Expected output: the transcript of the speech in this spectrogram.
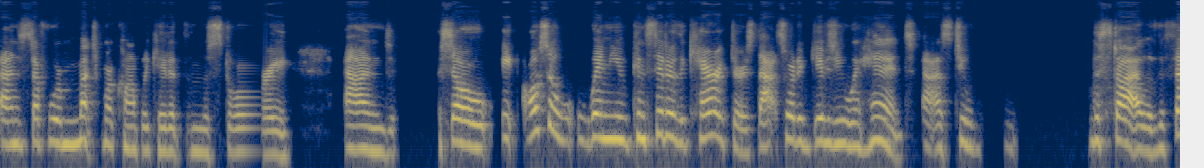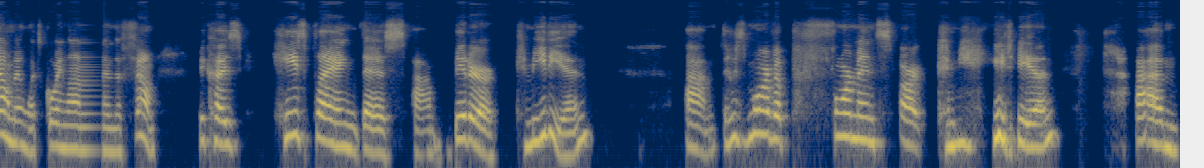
and stuff were much more complicated than the story. And so it also, when you consider the characters, that sort of gives you a hint as to the style of the film and what's going on in the film, because he's playing this um, bitter comedian um, who's more of a performance art comedian. Um,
